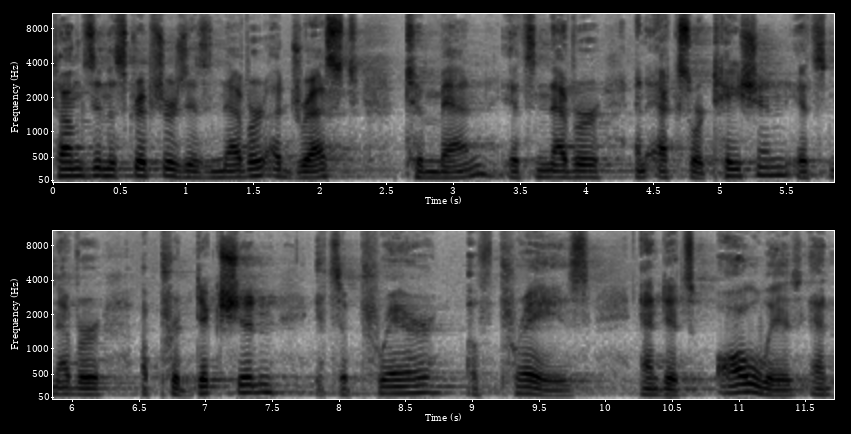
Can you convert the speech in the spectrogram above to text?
Tongues in the scriptures is never addressed to men, it's never an exhortation, it's never a prediction, it's a prayer of praise, and it's always and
